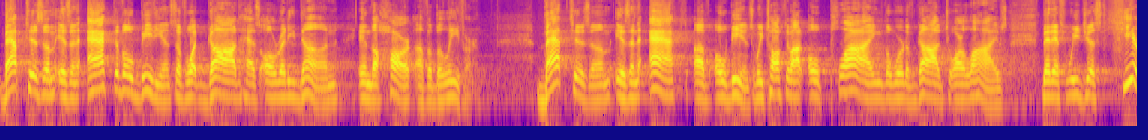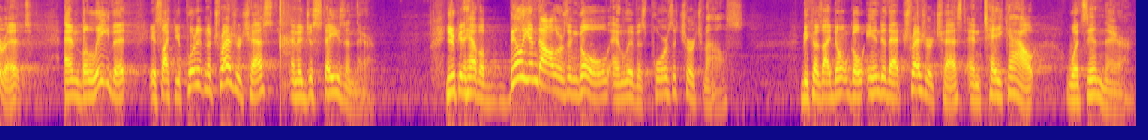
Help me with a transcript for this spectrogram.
Baptism is an act of obedience of what God has already done in the heart of a believer. Baptism is an act of obedience. We talked about applying the Word of God to our lives, that if we just hear it and believe it, it's like you put it in a treasure chest and it just stays in there. You can have a billion dollars in gold and live as poor as a church mouse because I don't go into that treasure chest and take out what's in there.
